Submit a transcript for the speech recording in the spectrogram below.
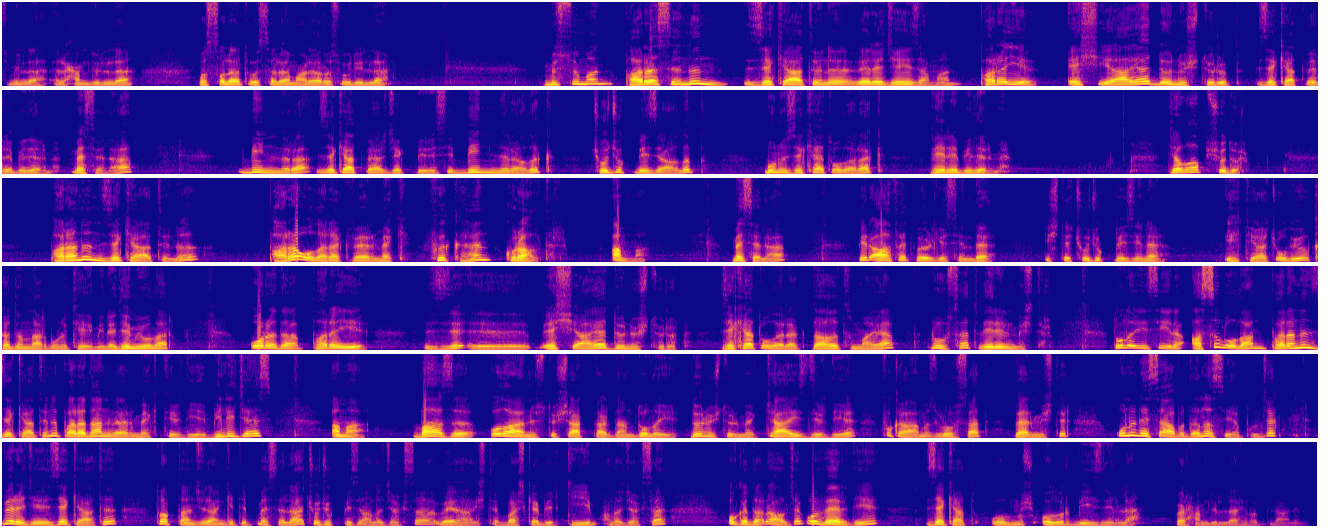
Bismillah, elhamdülillah, ve salatu ve selamu ala Resulillah. Müslüman parasının zekatını vereceği zaman parayı eşyaya dönüştürüp zekat verebilir mi? Mesela bin lira zekat verecek birisi bin liralık çocuk bezi alıp bunu zekat olarak verebilir mi? Cevap şudur. Paranın zekatını para olarak vermek fıkhen kuraldır. Ama mesela bir afet bölgesinde işte çocuk bezine ihtiyaç oluyor. Kadınlar bunu temin edemiyorlar. Orada parayı e, eşyaya dönüştürüp zekat olarak dağıtmaya ruhsat verilmiştir. Dolayısıyla asıl olan paranın zekatını paradan vermektir diye bileceğiz. Ama bazı olağanüstü şartlardan dolayı dönüştürmek caizdir diye fukahamız ruhsat vermiştir. Onun hesabı da nasıl yapılacak? Vereceği zekatı toptancıdan gidip mesela çocuk bezi alacaksa veya işte başka bir giyim alacaksa o kadar alacak. O verdiği zekat olmuş olur biiznillah. Velhamdülillahi Rabbil Alemin.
